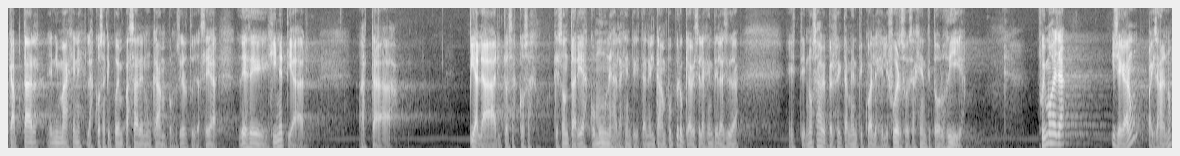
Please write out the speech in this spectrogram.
captar en imágenes las cosas que pueden pasar en un campo, ¿no es cierto? Ya sea desde jinetear hasta pialar y todas esas cosas que son tareas comunes a la gente que está en el campo, pero que a veces la gente de la ciudad este, no sabe perfectamente cuál es el esfuerzo de esa gente todos los días. Fuimos allá y llegaron paisanos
